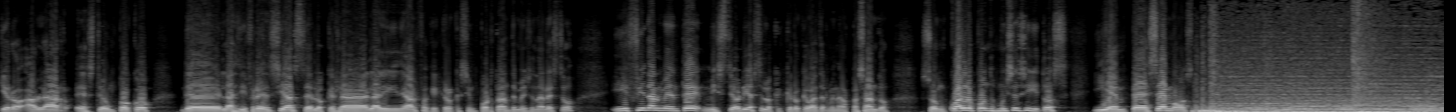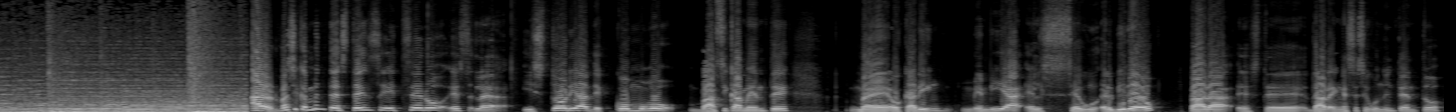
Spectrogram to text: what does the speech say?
quiero hablar este, un poco de las diferencias de lo que es la, la línea alfa, que creo que es importante mencionar esto. Y finalmente mis teorías de lo que creo que va a terminar pasando. Son cuatro puntos muy sencillitos y empecemos. A ver, básicamente Steins Gate Zero es la historia de cómo básicamente me, me envía el, el video para este, dar en ese segundo intento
